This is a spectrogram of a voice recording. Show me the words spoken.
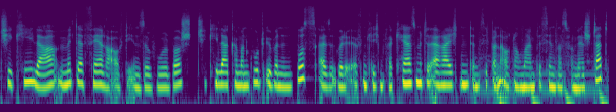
Chiquila mit der Fähre auf die Insel Holbosch. Chiquila kann man gut über einen Bus, also über die öffentlichen Verkehrsmittel erreichen. Dann sieht man auch noch mal ein bisschen was von der Stadt.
